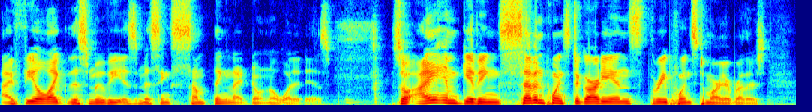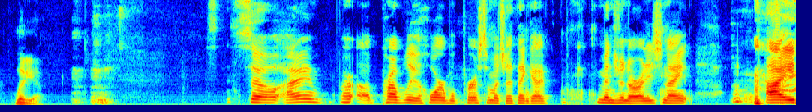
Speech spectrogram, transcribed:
I feel like this movie is missing something, and I don't know what it is. So I am giving seven points to Guardians, three points to Mario Brothers. Lydia. So I'm uh, probably a horrible person, which I think I've mentioned already tonight. I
